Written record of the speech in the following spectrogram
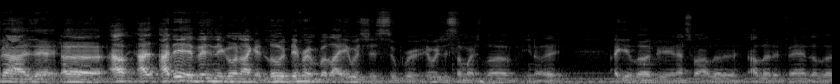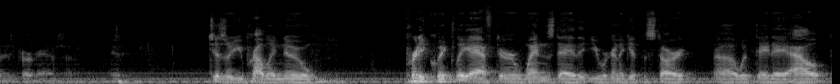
nah, yeah, uh, I, I, I did envision it going like a little different, but like it was just super. It was just so much love, you know. It, I get love here, and that's why I love it. I love the fans. I love this program. So, yeah. Jizzle, you probably knew pretty quickly after Wednesday that you were going to get the start uh, with Day Day out.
